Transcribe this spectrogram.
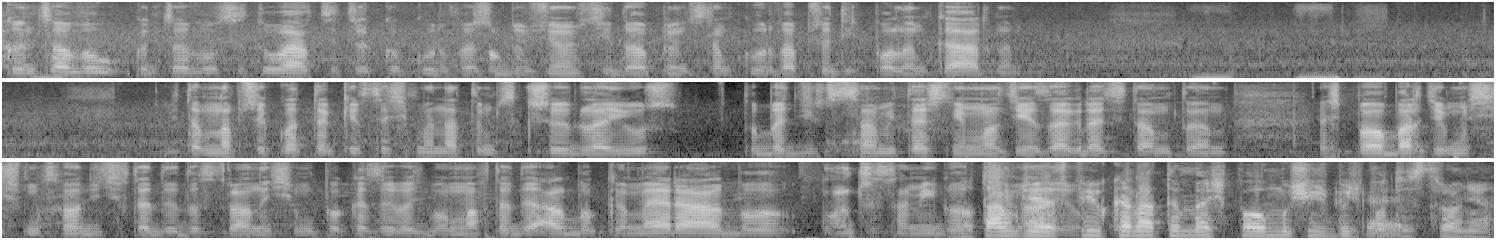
Końcową, końcową sytuację, tylko kurwa, żeby wziąć i dopiąć tam kurwa przed ich polem karnym. Tam na przykład jak jesteśmy na tym skrzydle już, to będzie czasami też nie ma gdzie zagrać tamten. SPO bardziej musisz mu schodzić wtedy do strony i się mu pokazywać, bo on ma wtedy albo kamera, albo on czasami go No tam, gdzie jest piłka na tym SPO, musisz być po tej stronie.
